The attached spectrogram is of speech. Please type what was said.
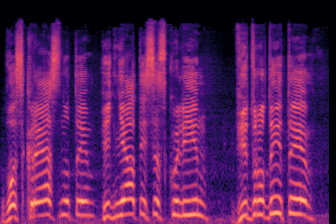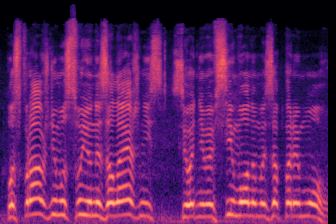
воскреснути, піднятися з колін, відродити по-справжньому свою незалежність. Сьогодні ми всі молимось за перемогу.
